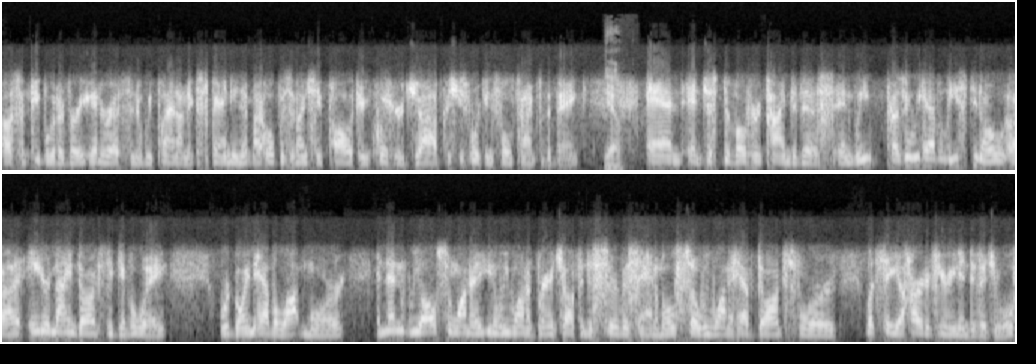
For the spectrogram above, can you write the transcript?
uh, some people that are very interested, and we plan on expanding it. My hope is eventually Paula can quit her job because she's working full time for the bank, Yeah. and and just devote her time to this. And we presently we have at least you know uh, eight or nine dogs to give away. We're going to have a lot more, and then we also want to you know we want to branch off into service animals. So we want to have dogs for let's say a hard of hearing individuals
